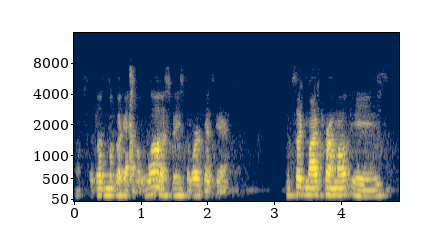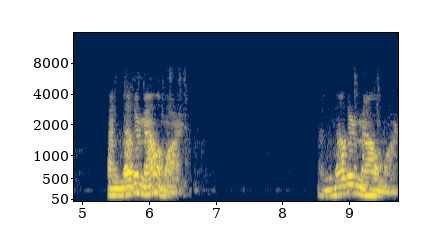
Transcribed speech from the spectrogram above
So it doesn't look like I have a lot of space to work with here. Looks like my promo is another Malamar. Another Malamar.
